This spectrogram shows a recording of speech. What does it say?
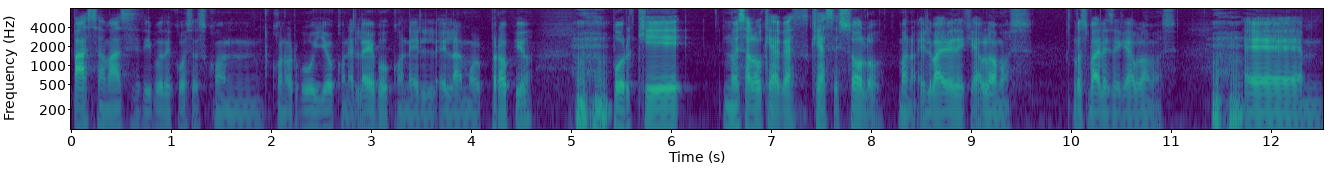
pasa más ese tipo de cosas con, con orgullo, con el ego, con el, el amor propio, Ujú. porque no es algo que hagas, que haces solo. Bueno, el baile de que hablamos, los bailes de que hablamos. Ujú. Eh,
